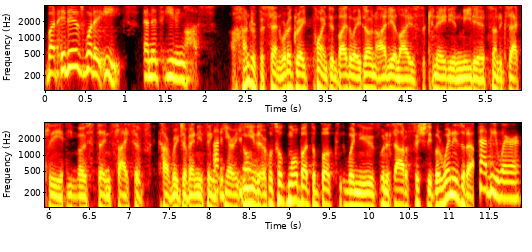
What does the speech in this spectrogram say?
but it is what it eats and it's eating us. 100%. What a great point. And by the way, don't idealize the Canadian media. It's not exactly the most incisive coverage of anything here either. We'll talk more about the book when you when it's out officially, but when is it out? February.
